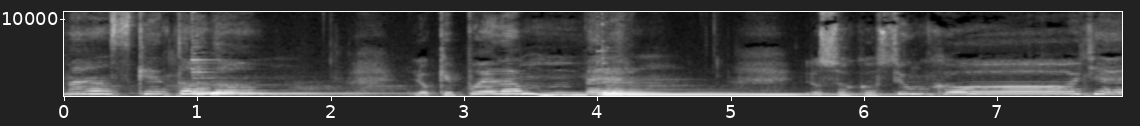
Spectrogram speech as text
más que todo lo que puedan ver los ojos de un joyero.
